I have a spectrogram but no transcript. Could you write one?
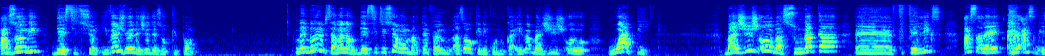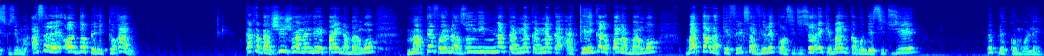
azongi destitution il veut jouer le jeu des occupants me boyebisa ngai na destitution yango martin fayulu aza kokende koluka epa bajuge oyo wapi bajuge oyo basungaka eh, félix asala ye excusez-moi asala ye hold up électoral kaka ba juge wana nde epai na bango martin fayulu azongi naka naka naka akei kaka epai na bango batala ke félix aviole constitution eke baluka kodestitue peuple congolais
